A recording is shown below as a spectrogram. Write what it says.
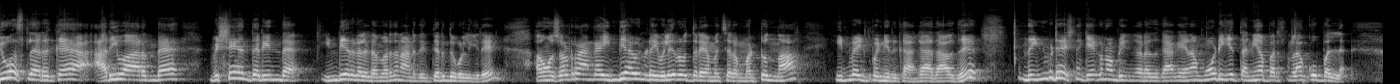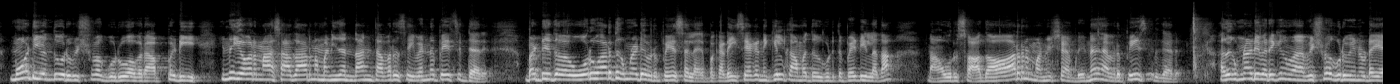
யூஎஸில் இருக்க அறிவார்ந்த விஷயம் தெரிந்த இந்தியர்களிடமிருந்து நான் இதை தெரிந்து கொள்கிறேன். அவங்க சொல்கிறாங்க இந்தியாவினுடைய வெளியுறவுத்துறை அமைச்சரை மட்டும்தான் இன்வைட் பண்ணியிருக்காங்க. அதாவது இந்த இன்விடேஷனை கேட்கணும் அப்படிங்கிறதுக்காக. ஏன்னா மோடியை தனியாக பர்சனலாக கூப்பிடல. மோடி வந்து ஒரு விஸ்வகுரு அவர் அப்படி. இன்றைக்கி அவர் நான் சாதாரண மனிதன் தான் தவறு செய்வேன்னு பேசிட்டாரு. பட் இது ஒரு வாரத்துக்கு முன்னாடி அவர் பேசலை. இப்போ கடைசியாக நிக்கில் காமத்துக்கு கொடுத்த பேட்டியில் தான் நான் ஒரு சாதாரண மனுஷன் அப்படின்னு அவர் பேசியிருக்காரு. அதுக்கு முன்னாடி வரைக்கும் விஸ்வகுருவினுடைய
